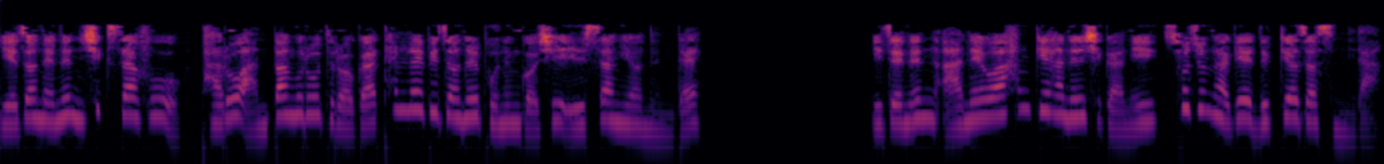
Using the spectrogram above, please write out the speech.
예전에는 식사 후 바로 안방으로 들어가 텔레비전을 보는 것이 일상이었는데, 이제는 아내와 함께하는 시간이 소중하게 느껴졌습니다.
